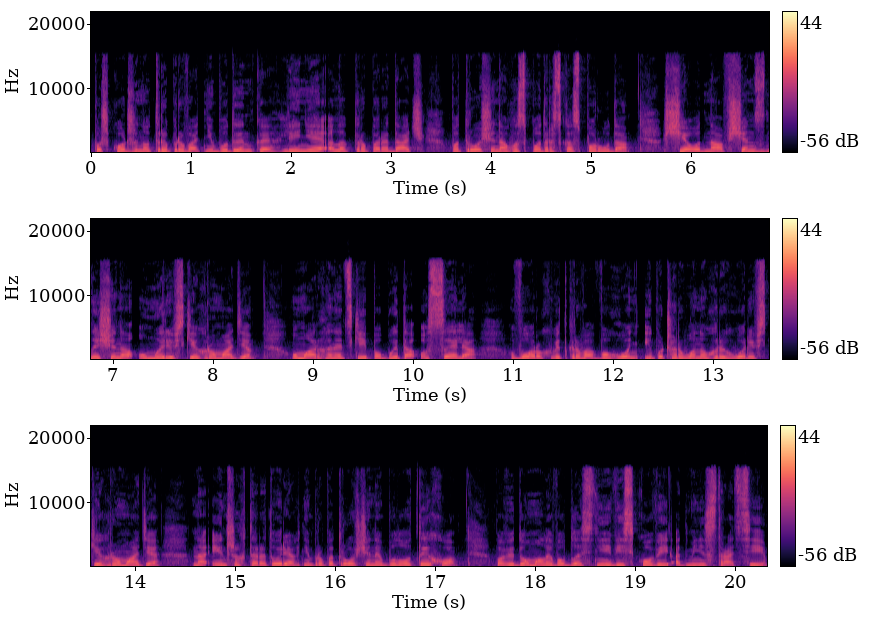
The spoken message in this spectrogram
Пошкоджено три приватні будинки, лінія електропередач, потрощена господарська споруда. Ще одна вщент знищена у Мирівській громаді. У Марганецькій побита оселя. Ворог відкривав вогонь і по Червоно-Григорівській громаді. На інших територіях Дніпропетровщини було тихо, повідомили в обласній військовій адміністрації.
